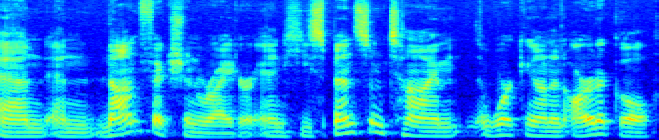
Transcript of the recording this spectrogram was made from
and, and nonfiction writer, and he spent some time working on an article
